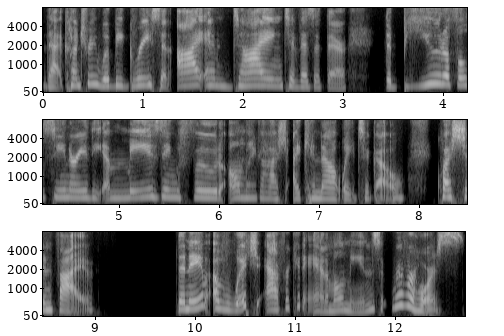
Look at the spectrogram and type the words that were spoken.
That country would be Greece, and I am dying to visit there. The beautiful scenery, the amazing food. Oh my gosh, I cannot wait to go. Question five the name of which African animal means river horse?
